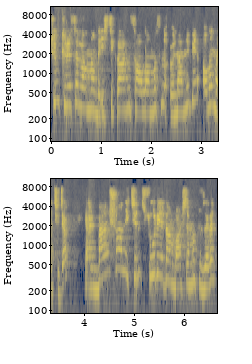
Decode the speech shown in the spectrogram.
tüm küresel anlamda istikrarın sağlanmasını önemli bir alan açacak. Yani ben şu an için Suriye'den başlamak üzere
